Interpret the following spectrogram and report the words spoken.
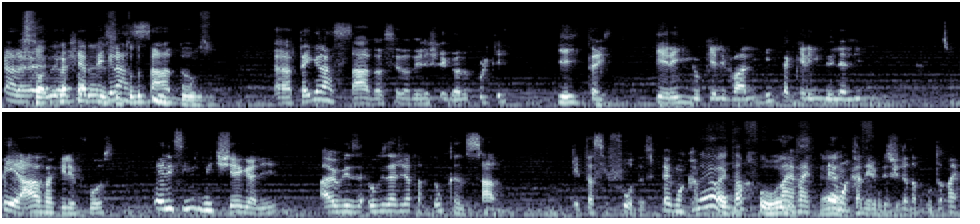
Cara, só dele aparecer tudo pomposo. É até engraçado a cena dele chegando, porque ninguém tá querendo que ele vá, ninguém tá querendo ele ali. Esperava que ele fosse. Ele simplesmente chega ali. Aí o Vizé já tá tão cansado. Que ele tá assim, foda-se, pega uma cadeira. Não, ele tá foda Vai, vai, pega é, uma tá cadeira pra esse filho da puta, vai.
